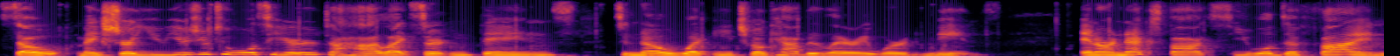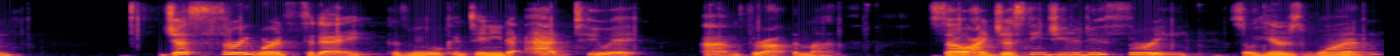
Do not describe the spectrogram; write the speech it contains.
So make sure you use your tools here to highlight certain things, to know what each vocabulary word means. In our next box, you will define just three words today because we will continue to add to it um, throughout the month. So I just need you to do three. So here's one,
